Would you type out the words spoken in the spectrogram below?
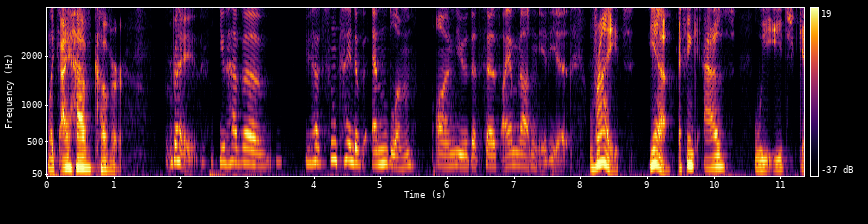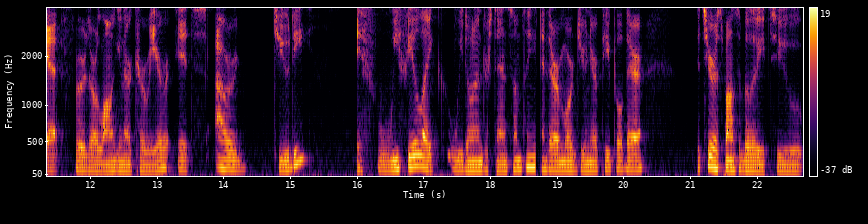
Like I have cover. Right. You have a you have some kind of emblem on you that says I am not an idiot. Right. Yeah. I think as we each get further along in our career, it's our duty if we feel like we don't understand something and there are more junior people there, it's your responsibility to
